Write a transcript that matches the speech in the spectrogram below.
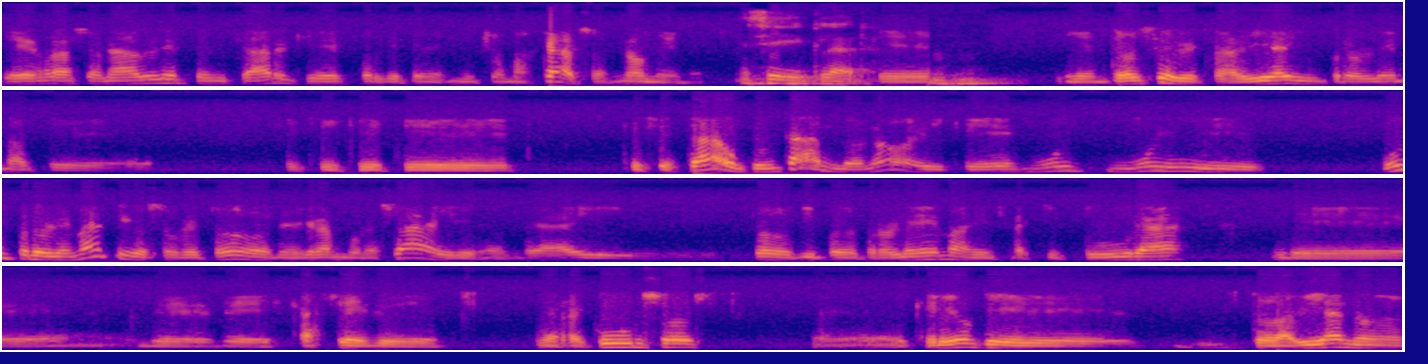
es razonable pensar que es porque tenés muchos más casos, no menos. Sí, claro. Eh, y entonces ahí hay un problema que, que, que, que, se está ocultando, ¿no? Y que es muy, muy, muy problemático, sobre todo en el Gran Buenos Aires, donde hay todo tipo de problemas de infraestructura, de, de, escasez de, recursos. Eh, creo que todavía no,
